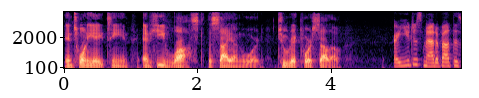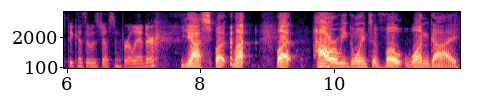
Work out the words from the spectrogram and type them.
in 2018, and he lost the Cy Young Award to Rick Porcello. Are you just mad about this because it was Justin Verlander? Yes, but let, but how are we going to vote one guy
